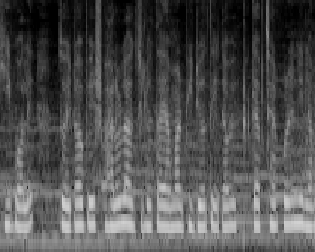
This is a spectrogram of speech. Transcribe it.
কি বলে। তো এটাও বেশ ভালো লাগছিল, তাই আমার ভিডিওতে এটাও একটু ক্যাপচার করে নিলাম।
